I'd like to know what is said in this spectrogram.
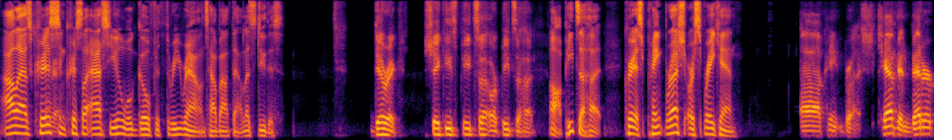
I'll ask Chris, okay. and Chris will ask you, and we'll go for three rounds. How about that? Let's do this. Derek, Shakey's Pizza or Pizza Hut? Oh, Pizza Hut. Chris, paintbrush or spray can? Uh, paintbrush. Kevin, better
